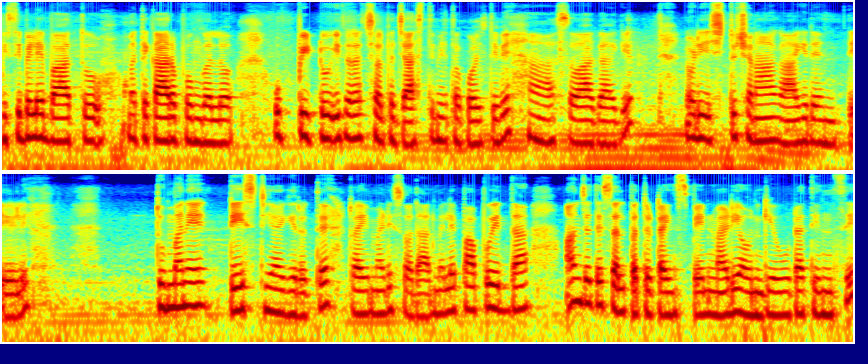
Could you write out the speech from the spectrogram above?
ಬಿಸಿಬೇಳೆ ಬಾತು, ಮತ್ತು ಖಾರ ಪೊಂಗಲ್ಲು ಉಪ್ಪಿಟ್ಟು ಈ ಥರ ಸ್ವಲ್ಪ ಜಾಸ್ತಿನೇ ತೊಗೊಳ್ತೀವಿ. ಸೊ ಹಾಗಾಗಿ ನೋಡಿ ಎಷ್ಟು ಚೆನ್ನಾಗಿ ಆಗಿದೆ ಅಂತೇಳಿ. ತುಂಬಾ ಟೇಸ್ಟಿಯಾಗಿರುತ್ತೆ. ಟ್ರೈ ಮಾಡಿ ಸೊ ಅದಾದಮೇಲೆ ಪಾಪು ಇದ್ದ ಅವನ ಜೊತೆ ಸ್ವಲ್ಪ ಹೊತ್ತು ಟೈಮ್ ಸ್ಪೆಂಡ್ ಮಾಡಿ ಅವನಿಗೆ ಊಟ ತಿನ್ನಿಸಿ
